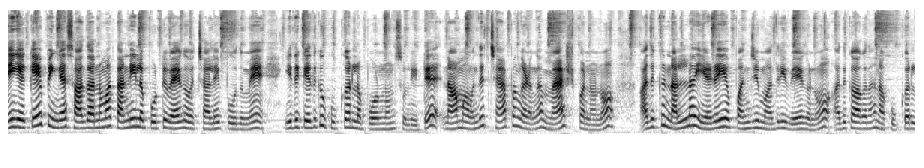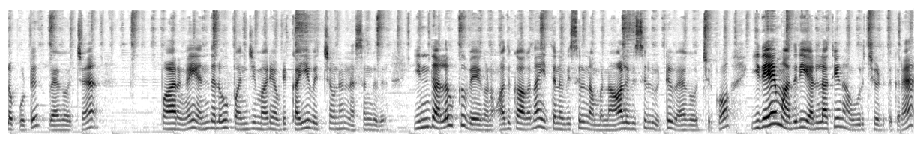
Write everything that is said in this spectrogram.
நீங்கள் கேட்பீங்க சாதாரணமாக தண்ணியில் போட்டு வேக வச்சாலே போதுமே. இதுக்கு எதுக்கு குக்கரில் போடணும்னு சொல்லிட்டு நாம் வந்து சேப்பங்கிழங்க மேஷ் பண்ணணும். அதுக்கு நல்லா இழைய பஞ்சு மாதிரி வேகணும். அதுக்காக தான் நான் குக்கரில் போட்டு வேக வச்சேன். பாருங்கள் எந்த அளவு பஞ்சு மாதிரி அப்படியே கை வச்சோன்னே நெசங்குது. இந்த அளவுக்கு வேகணும். அதுக்காக தான் இத்தனை விசில் நம்ம நாலு விசில் விட்டு வேக வச்சுருக்கோம். இதே மாதிரி எல்லாத்தையும் நான் உரித்து எடுத்துக்கிறேன்.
